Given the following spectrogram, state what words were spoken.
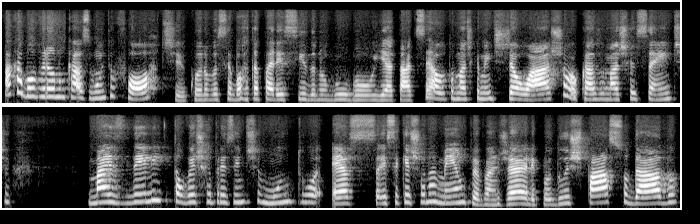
acabou virando um caso muito forte. Quando você bota Aparecida no Google e ataque, você automaticamente já o acha, é o caso mais recente. Mas ele talvez represente muito essa, esse questionamento evangélico do espaço dado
